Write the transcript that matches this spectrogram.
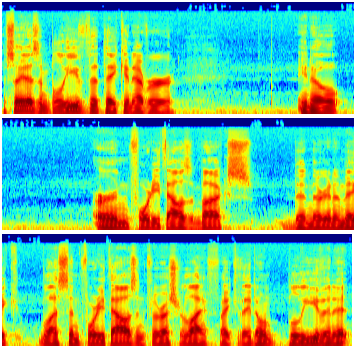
If somebody doesn't believe that they can ever, you know, earn forty thousand bucks, then they're gonna make less than forty thousand for the rest of their life. Like if they don't believe in it,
